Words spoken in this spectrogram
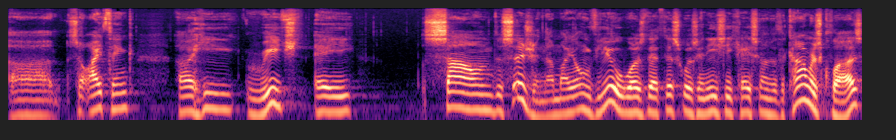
Uh, so I think uh, he reached a sound decision. Now, my own view was that this was an easy case under the Commerce Clause,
